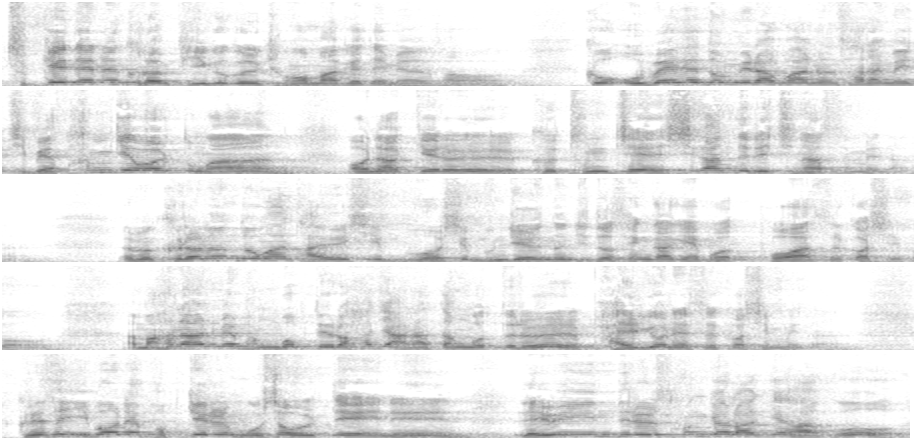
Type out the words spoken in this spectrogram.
죽게 되는 그런 비극을 경험하게 되면서 그 오베데돔이라고 하는 사람의 집에 3개월 동안 언약계를 그 둔 채 시간들이 지났습니다. 여러분 그러는 동안 다윗이 무엇이 문제였는지도 생각해 보았을 것이고 아마 하나님의 방법대로 하지 않았던 것들을 발견했을 것입니다. 그래서 이번에 법계를 모셔올 때에는 레위인들을 성결하게 하고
